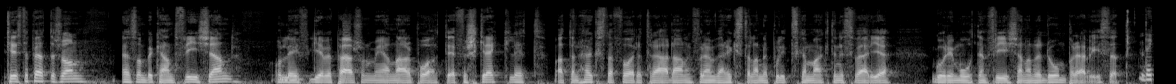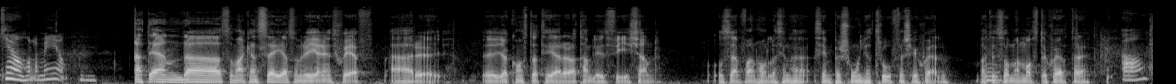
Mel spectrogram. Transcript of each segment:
Christer Pettersson är som bekant frikänd och Leif GW Persson menar på att det är förskräckligt att den högsta företrädaren för den verkställande politiska makten i Sverige går emot en frikännande dom på det här viset. Det kan jag hålla med om. Att det enda som han kan säga som regeringschef är eh, jag konstaterar att han blivit frikänd. Och sen får han hålla sina, sin personliga tro för sig själv. Att det är så man måste sköta det. Ja.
